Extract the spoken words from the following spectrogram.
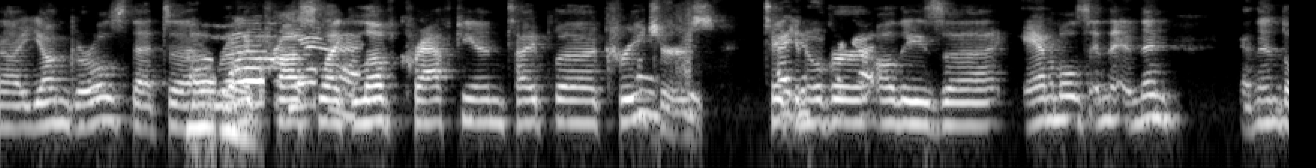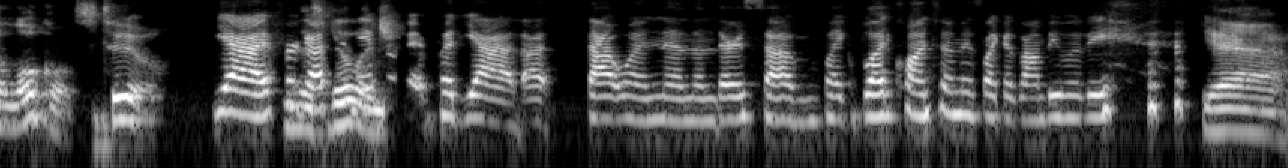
uh, young girls that uh, Oh, run across Oh, like. Lovecraftian type uh, creatures taking over forgot. all these uh, animals, and, then and then and then the locals too. Yeah, I forgot the name of it, but yeah, that that one. And then there's um like Blood Quantum is like a zombie movie. Yeah,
